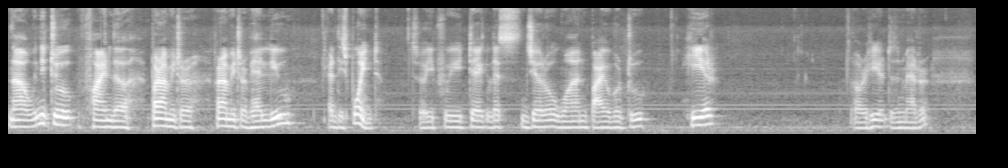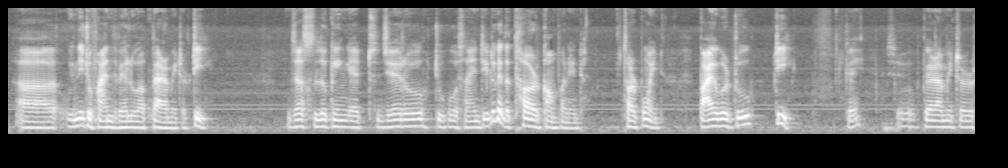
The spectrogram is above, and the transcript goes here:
Now we need to find the parameter parameter value at this point. So if we take less 0 1 pi over 2 here or here doesn't matter uh, we need to find the value of parameter t just looking at 0 to cosine t. Look at the third component third point. Pi over 2 t. Okay so parameter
